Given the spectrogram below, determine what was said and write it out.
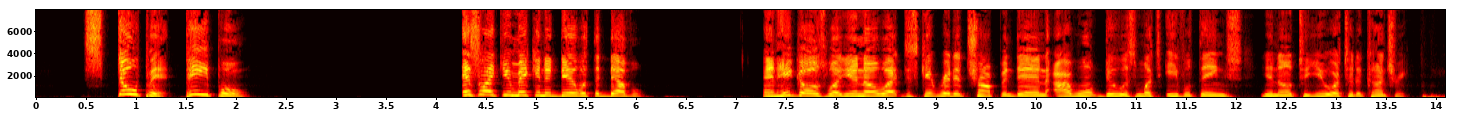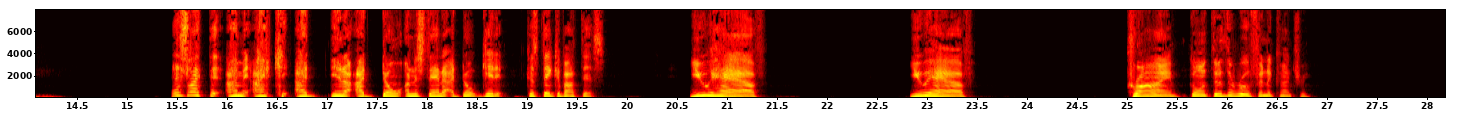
Stupid people. It's like you're making a deal with the devil. And he goes, Well, you know what? Just get rid of Trump and then I won't do as much evil things, you know, to you or to the country. It's like the, I mean, I, I, you know, I don't understand it. I don't get it. Because think about this. You have, you have crime going through the roof in the country.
